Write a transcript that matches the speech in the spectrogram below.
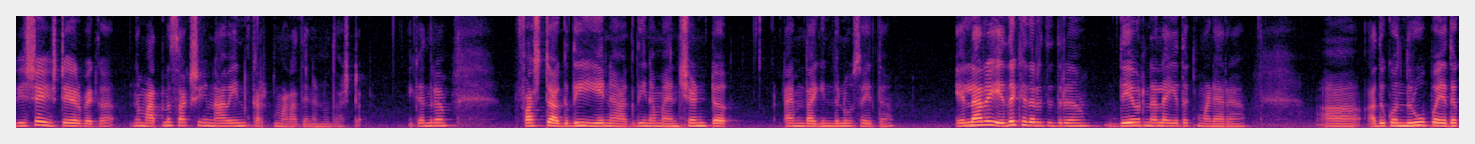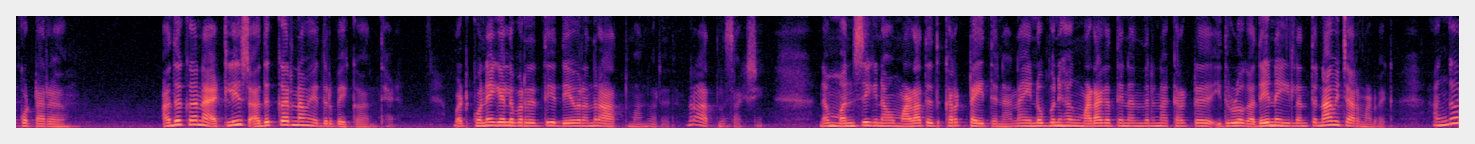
ವಿಷಯ ಇಷ್ಟೇ ಇರ್ಬೇಕು. ನಮ್ಮ ಆತ್ಮಸಾಕ್ಷಿಗೆ ನಾವೇನು ಕರೆಕ್ಟ್ ಮಾಡತ್ತೇನೆ ಅನ್ನೋದು ಅಷ್ಟೆ. ಯಾಕಂದ್ರೆ ಫಸ್ಟ್ ಅಗದಿ ಏನು, ಅಗದಿ ನಮ್ಮ ಎನ್ಷಂಟ್ ಟೈಮ್ದಾಗಿಂದನೂ ಸಹಿತ ಎಲ್ಲರೂ ಎದಕ್ಕೆ ಹೆದರ್ತಿದ್ರು? ದೇವ್ರನ್ನೆಲ್ಲ ಎದಕ್ಕೆ ಮಾಡ್ಯಾರ? ಅದಕ್ಕೊಂದು ರೂಪ ಎದಕ್ಕೆ ಕೊಟ್ಟಾರ? ಅದಕ್ಕೆ ನಾ ಅಟ್ಲೀಸ್ಟ್ ಅದಕ್ಕಾರ ನಾವು ಹೆದರ್ಬೇಕು ಅಂಥೇಳಿ ಬಟ್ ಕೊನೆಗೆಲ್ಲ ಬರ್ತೈತಿ? ದೇವ್ರಂದ್ರೆ ಆತ್ಮ ಅಂತ ಬರ್ತೈತಿ. ಅಂದ್ರೆ ಆತ್ಮಸಾಕ್ಷಿ ನಮ್ಮ ಮನಸ್ಸಿಗೆ ನಾವು ಮಾಡತ್ತಿದ್ದು ಕರೆಕ್ಟ್ ಐತೆನ? ನಾ ಇನ್ನೊಬ್ಬನಿಗೆ ಹಂಗೆ ಮಾಡಾಕತ್ತೇನೆ ಅಂದ್ರೆ ನಾ ಕರೆಕ್ಟ್ ಇದ್ರೊಳಗೆ ಅದೇನೇ ಇಲ್ಲ ಅಂತ ನಾ ವಿಚಾರ ಮಾಡ್ಬೇಕು. ಹಂಗೆ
